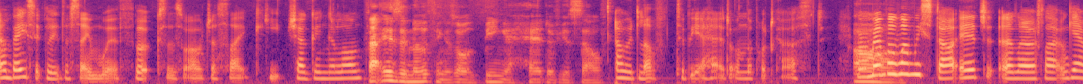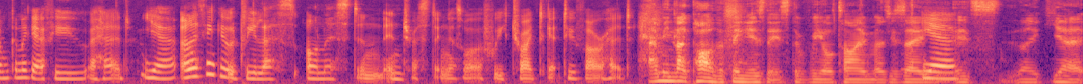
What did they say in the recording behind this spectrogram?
And basically the same with books as well, just like keep chugging along. That is another thing as well. Being ahead of yourself. I would love to be ahead on the podcast. Oh. Remember Oh. when we started and I was like, yeah, I'm going to get a few ahead? Yeah, and I think it would be less honest and interesting as well if we tried to get too far ahead. I mean, like part of the thing is that it's the real time, as you say. Yeah. It's like yeah.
